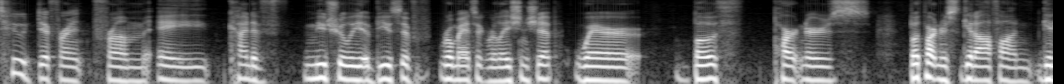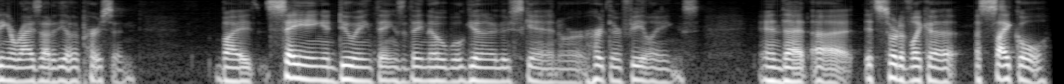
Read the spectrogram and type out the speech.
too different from a kind of mutually abusive romantic relationship where both partners both partners get off on getting a rise out of the other person by saying and doing things that they know will get under their skin or hurt their feelings. And that uh, it's sort of like a, a cycle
